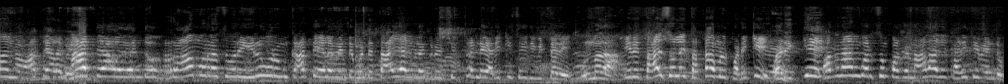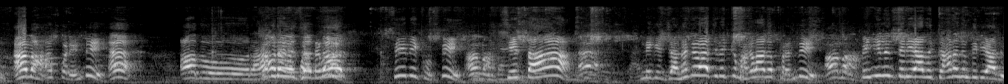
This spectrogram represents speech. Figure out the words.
தான் நாட்டையாள வேண்டும். நாட்டை ஆள வேண்டும். ராமரசூரை இருவரும் காட்டையாள வேண்டும் என்று தாயார் விளங்குகிற சிற்றெண்ணை அறிக்கை செய்து விட்டது. உண்மைதான். இது தாய் சொல்லை தட்டாமல் படிக்க படிக்க. பதினான்கு வருஷம் பதினாலாக கழிக்க வேண்டும். ஆமா. அப்படி என்று அது ராமராஜ சீதை குட்டி ஆமா. சீதா இன்னைக்கு ஜனகராஜனுக்கு மகளாக பிறந்து. வெயிலும் தெரியாது காணகம் தெரியாது.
